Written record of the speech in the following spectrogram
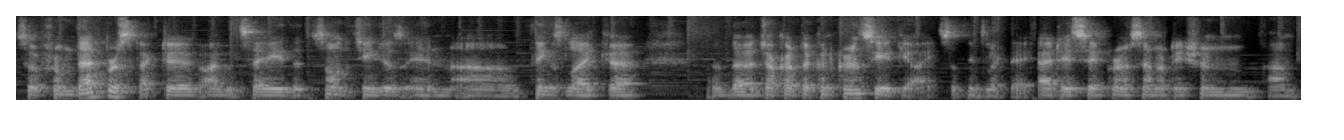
So from that perspective, I would say that some of the changes in uh, things like uh, the Jakarta concurrency API, so things like the at asynchronous annotation um,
